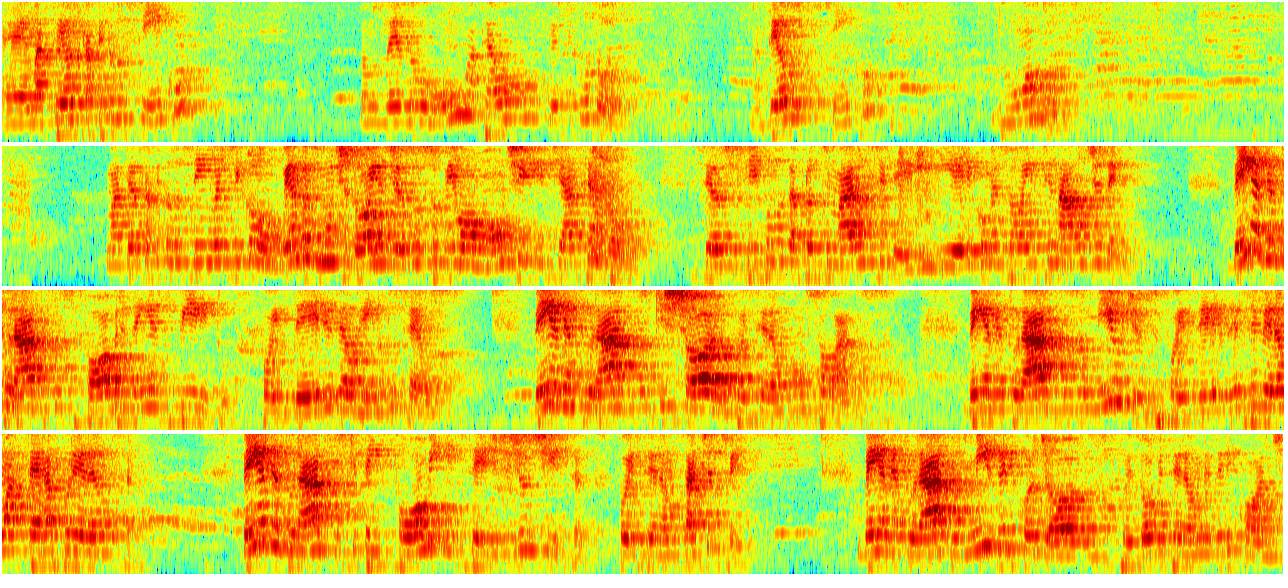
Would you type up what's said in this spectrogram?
É Mateus capítulo 5. Vamos ler do 1 até o versículo 12. Mateus 5, do 1 ao 12. Mateus capítulo 5, versículo 1. Vendo as multidões, Jesus subiu ao monte e se assentou. Seus discípulos aproximaram-se dele e ele começou a ensiná-los, dizendo: Bem-aventurados os pobres em espírito, pois deles é o reino dos céus. Bem-aventurados os que choram, pois serão consolados. Bem-aventurados os humildes, pois eles receberão a terra por herança. Bem-aventurados os que têm fome e sede de justiça, pois serão satisfeitos. Bem-aventurados os misericordiosos, pois obterão misericórdia.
